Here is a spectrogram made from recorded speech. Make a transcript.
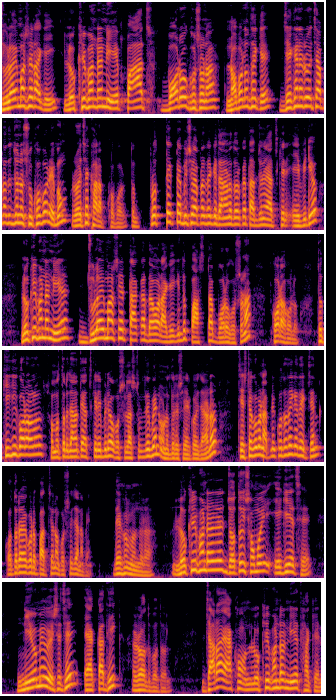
জুলাই মাসের আগেই লক্ষ্মী ভাণ্ডার নিয়ে পাঁচ বড় ঘোষণা নবান্ন থেকে, যেখানে রয়েছে আপনাদের জন্য সুখবর এবং রয়েছে খারাপ খবর। তো প্রত্যেকটা বিষয় আপনাদেরকে জানানো দরকার, তার জন্য আজকের এই ভিডিও লক্ষ্মী ভাণ্ডার নিয়ে জুলাই মাসের টাকা দেওয়ার আগে কিন্তু পাঁচটা বড় ঘোষণা করা হলো। তো কী কী করা হলো, সমস্ত জানাতে আজকের এই ভিডিও অবশ্যই লাস্ট দেখবেন, অন্যদের শেয়ার করে জানানোর চেষ্টা করবেন। আপনি কোথা থেকে দেখছেন, কত টাকা করে পাচ্ছেন অবশ্যই জানাবেন। দেখুন বন্ধুরা লক্ষ্মী ভাণ্ডারের যতই সময় এগিয়েছে, নিয়মেও এসেছে একাধিক রদবদল। যারা এখন লক্ষ্মী ভাণ্ডার নিয়ে থাকেন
